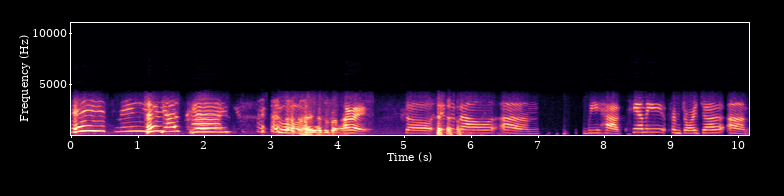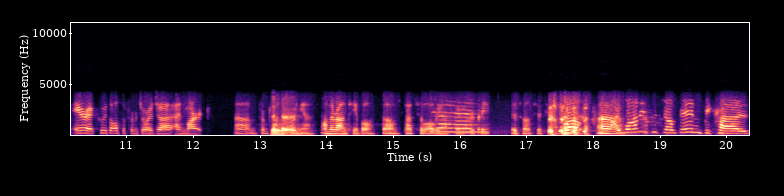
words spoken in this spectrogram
Hey, it's me. Hey. Yes, Yay. guys. Cool. Hey, Isabel. All right. So Isabel, um, we have Tammy from Georgia, um, Eric, who's also from Georgia, and Mark um, from Hey, hey. California on the round table. So that's who all we have here. Yay. Everybody, Isabel's here too. Well, Um, I wanted to jump in because,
